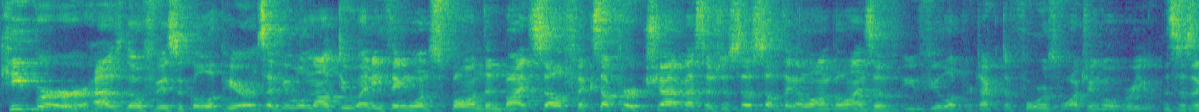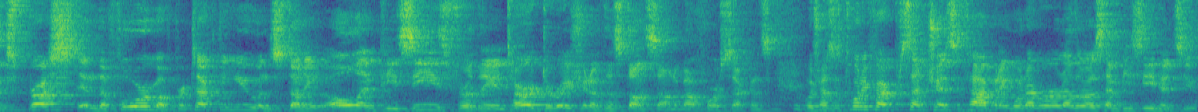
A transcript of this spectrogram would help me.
Keeper has no physical appearance, and he will not do anything once spawned in by itself, except for a chat message that says something along the lines of, you feel a protective force watching over you. This is expressed in the form of protecting you and stunning all NPCs for the entire duration of the stun sound, about 4 seconds, which has a 25% chance of happening whenever another SNPC hits you.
